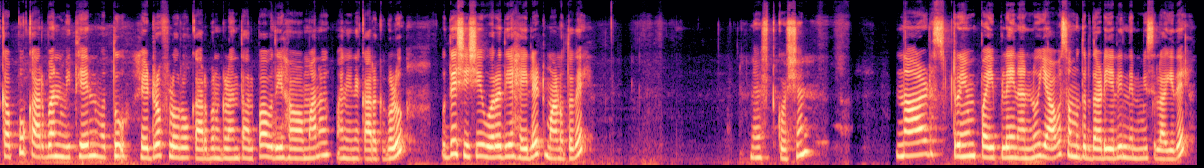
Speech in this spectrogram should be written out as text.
ಕಪ್ಪು ಕಾರ್ಬನ್, ಮಿಥೇನ್ ಮತ್ತು ಹೈಡ್ರೋಫ್ಲೋರೋ ಕಾರ್ಬನ್ಗಳಂಥ ಅಲ್ಪಾವಧಿ ಹವಾಮಾನ ಮಾಲಿನ್ಯಕಾರಕಗಳು ಉದ್ದೇಶಿಸಿ ವರದಿಯ ಹೈಲೈಟ್ ಮಾಡುತ್ತದೆ. Next question. Nord Stream pipeline ಅನ್ನು ಯಾವ ಸಮುದ್ರದ ಅಡಿಯಲ್ಲಿ ನಿರ್ಮಿಸಲಾಗಿದೆ?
